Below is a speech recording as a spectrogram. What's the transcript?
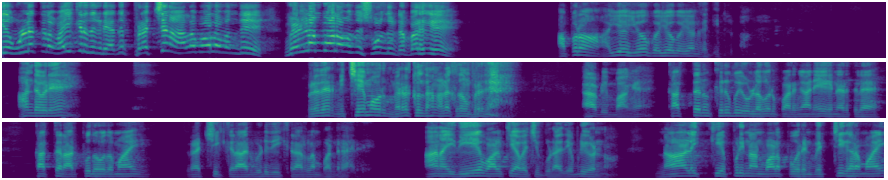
இதை உள்ளத்துல வைக்கிறது கிடையாது. பிரச்சனை அலை போல வந்து வெள்ளம் போல வந்து சூழ்ந்துட்ட பிறகு அப்புறம் ஐயோ ஐயோ கொய்யோ கொய்யோன்னு கத்திட்டு இருப்பாங்க. ஆண்டவரே பிரதர் நிச்சயமா ஒரு மிரக்கல் தான் நடக்கணும் பிரதர் அப்படிம்பாங்க. கத்தரும் கிருபை உள்ளவர் பாருங்க அநேக நேரத்தில் கத்தர் அற்புதமாய் ரட்சிக்கிறார் விடுவிக்கிறார்லாம் பண்றாரு. ஆனால் இதையே வாழ்க்கையாக வச்சுக்கூடாது. எப்படி வேணும் நாளைக்கு எப்படி நான் வாழப்போகிறேன்? வெற்றிகரமாய்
